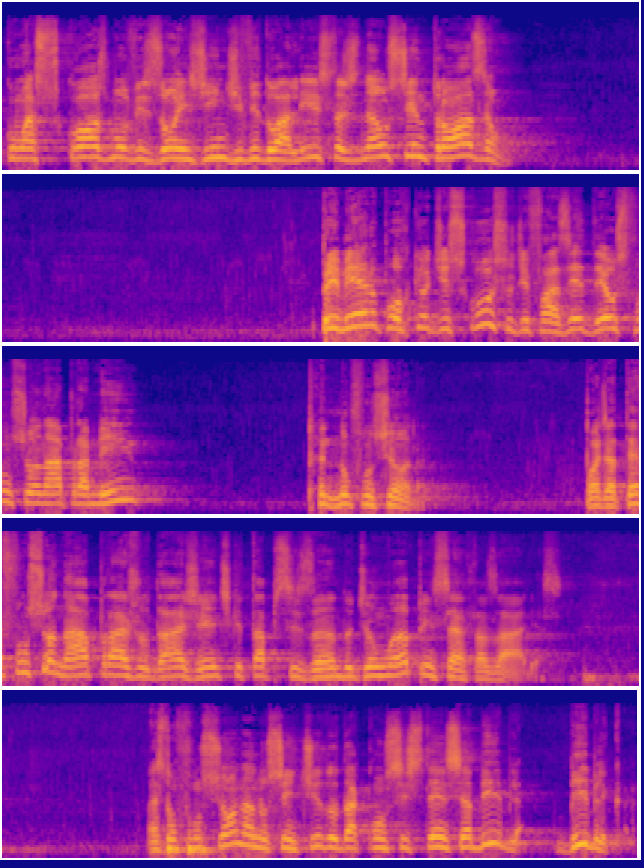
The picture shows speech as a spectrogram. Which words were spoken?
com as cosmovisões individualistas não se entrosam. Primeiro, porque o discurso de fazer Deus funcionar para mim Não funciona. Pode até funcionar para ajudar a gente que está precisando de um up em certas áreas. Mas não funciona no sentido da consistência bíblica.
